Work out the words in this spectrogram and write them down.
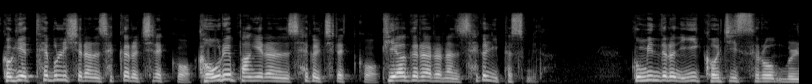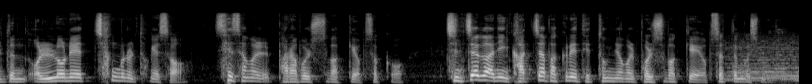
거기에 태블릿이라는 색깔을 칠했고 거울의 방이라는 색을 칠했고 비아그라라는 색을 입혔습니다. 국민들은 이 거짓으로 물든 언론의 창문을 통해서 세상을 바라볼 수밖에 없었고 진짜가 아닌 가짜 박근혜 대통령을 볼 수밖에 없었던 것입니다.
